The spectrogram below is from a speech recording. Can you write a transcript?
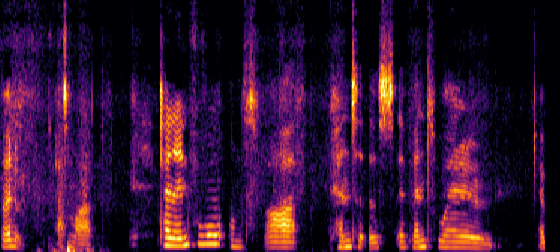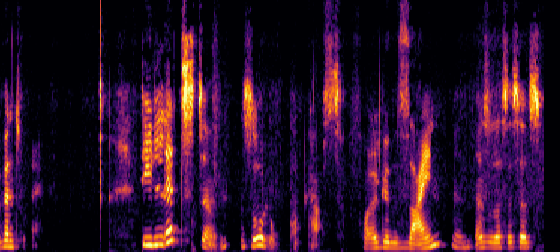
Leute, erstmal kleine Info und zwar könnte es eventuell, eventuell die letzte Solo-Podcast-Folge sein. Also das ist jetzt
